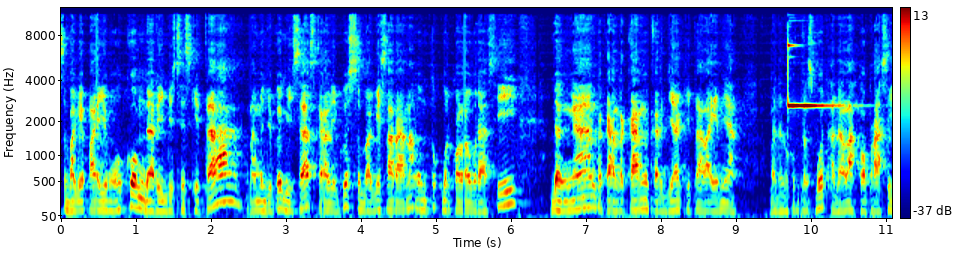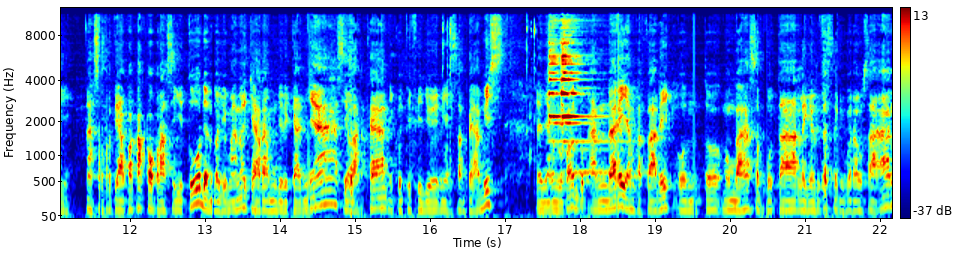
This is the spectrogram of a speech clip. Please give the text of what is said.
sebagai payung hukum dari bisnis kita Namun juga bisa sekaligus sebagai sarana untuk berkolaborasi dengan rekan-rekan kerja kita lainnya Badan hukum tersebut adalah kooperasi. Nah, seperti apakah kooperasi itu dan bagaimana cara mendirikannya? Silahkan ikuti video ini sampai habis dan jangan lupa untuk Anda yang tertarik untuk membahas seputar legalitas dan kewirausahaan,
